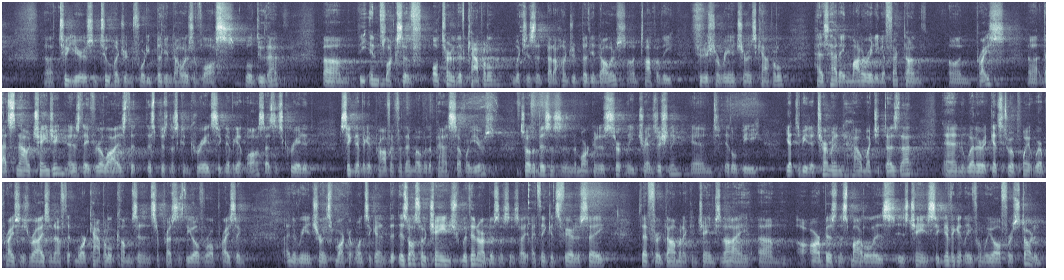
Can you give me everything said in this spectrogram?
Uh, two years and $240 billion of loss will do that. Um, the influx of alternative capital, which is about $100 billion on top of the traditional reinsurance capital, has had a moderating effect on, on price. Uh, that's now changing as they've realized that this business can create significant loss as it's created significant profit for them over the past several years. So the businesses in the market is certainly transitioning and it'll be yet to be determined how much it does that and whether it gets to a point where prices rise enough that more capital comes in and suppresses the overall pricing in the reinsurance market once again. There's also change within our businesses. I, I think it's fair to say that for Dominic and James and I, um, our business model is, is changed significantly from when we all first started.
